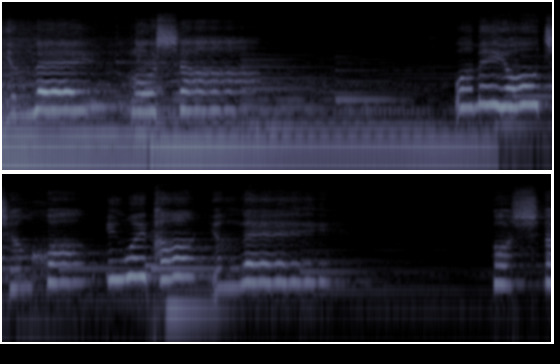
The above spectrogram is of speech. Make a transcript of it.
没有讲话，因为怕眼泪落下。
